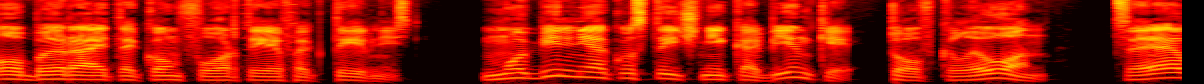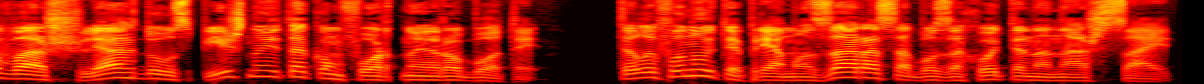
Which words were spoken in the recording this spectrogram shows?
Обирайте комфорт і ефективність. Мобільні акустичні кабінки ТОВ Клеон – це ваш шлях до успішної та комфортної роботи. Телефонуйте прямо зараз або заходьте на наш сайт.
